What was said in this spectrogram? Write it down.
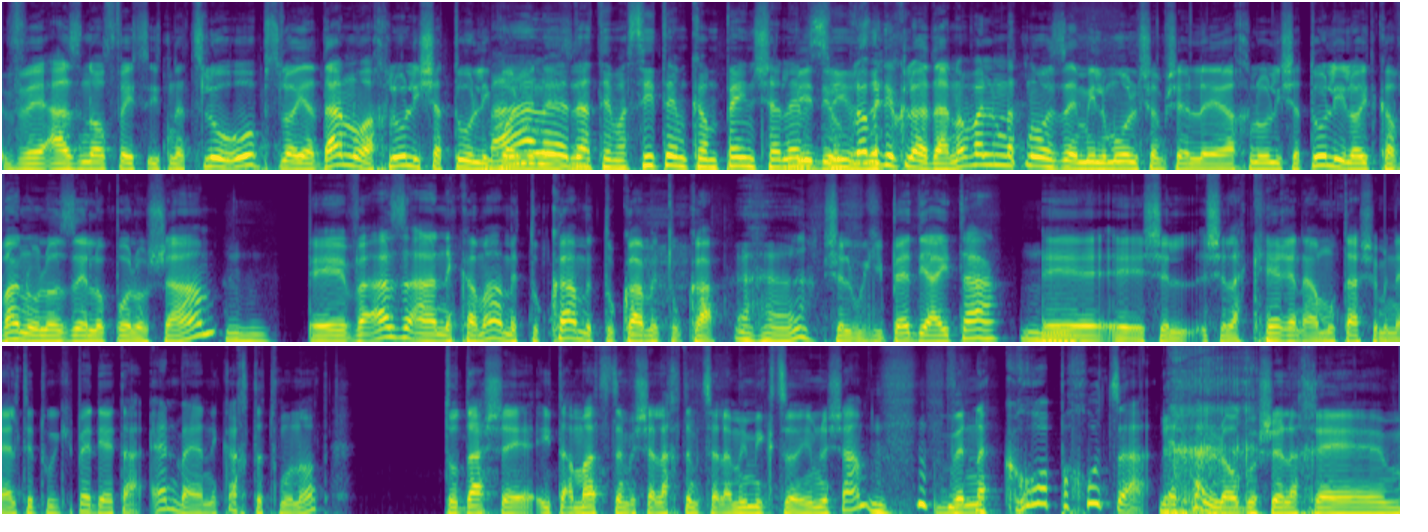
ואז נורת' פייס התנצלו, אופס, לא ידענו, אכלו לי, שתו לי, כל מה לא מיני זה. ידעתם, עשיתם קמפיין שלם בדיוק, סביב לא זה. בדיוק לא ידענו, אבל הם נתנו איזה מלמול שם של אה, אכלו לי, שתו לי, לא התכוונו, לא זה, לא פה, לא שם. אה, ואז הנקמה המתוקה, מתוקה, מתוקה של ויקיפדיה הייתה. אה, אה, של, של הקרן, העמותה שמנהלת את ויקיפדיה, הייתה, אין בעיה, ניקח את התמונות. תודה שהתאמצתם ושלחתם צלמים מקצועיים לשם, ונקרופ החוצה את הלוגו שלכם.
